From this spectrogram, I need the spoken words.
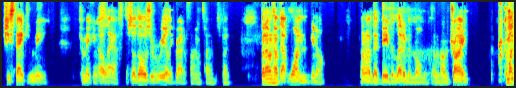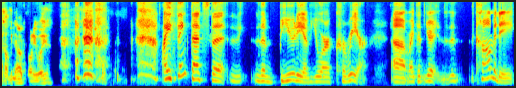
she's thanking me for making her laugh. So those are really gratifying times. But but I don't have that one, you know, I don't have that David Letterman moment. I'm, I'm trying. Come on, help me out, Tony, will you? I think that's the, the, the beauty of your career, uh, right? That your the, the comedy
